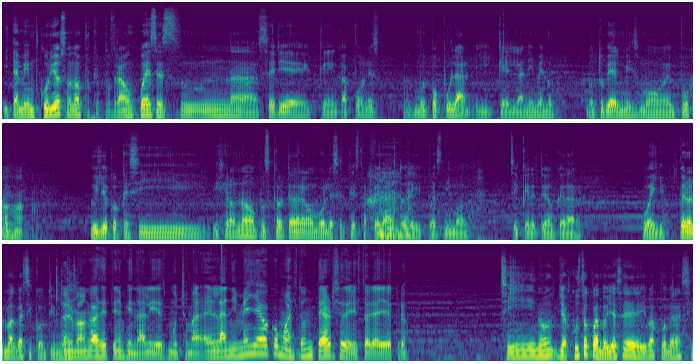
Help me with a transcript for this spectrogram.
y también curioso, ¿no? Porque pues Dragon Quest es una serie que en Japón es pues, muy popular y que el anime no, no tuviera el mismo empuje. Ajá. Y yo creo que sí dijeron, no, pues que ahorita Dragon Ball es el que está pegando y pues ni modo. Así que le tuvieron que dar cuello. Pero el manga sí continúa. El manga sí tiene final y es mucho más. El anime llegó como hasta un tercio de la historia, yo creo. Sí, no, ya justo cuando ya se iba a poner así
